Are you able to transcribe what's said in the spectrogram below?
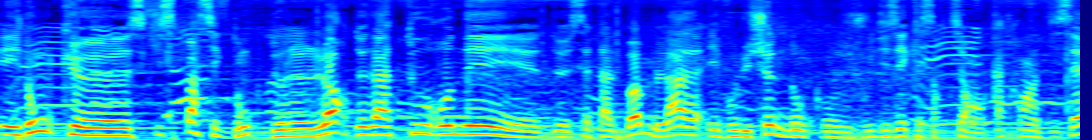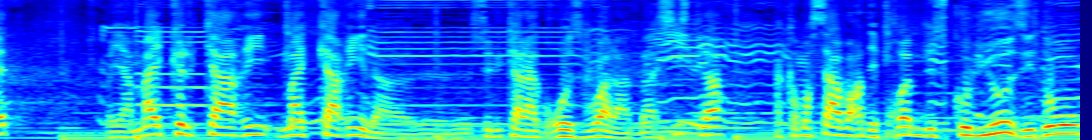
Et donc, euh, ce qui se passe, c'est que donc de, lors de la tournée de cet album, là, Evolution, donc euh, je vous disais qu'il est sorti en 97, bah, il y a Michael Carey, Mike Carey, là, le- celui qui a la grosse voix, là, bassiste, là, a commencé à avoir des problèmes de scoliose et donc,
